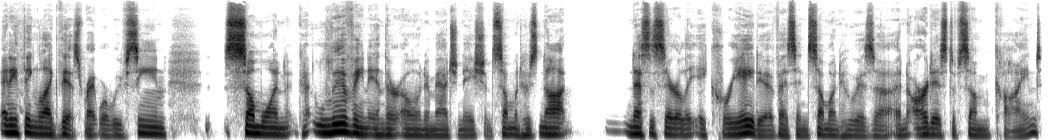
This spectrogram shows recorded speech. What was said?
anything like this, right? Where we've seen someone living in their own imagination, someone who's not necessarily a creative, as in someone who is a, an artist of some kind.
